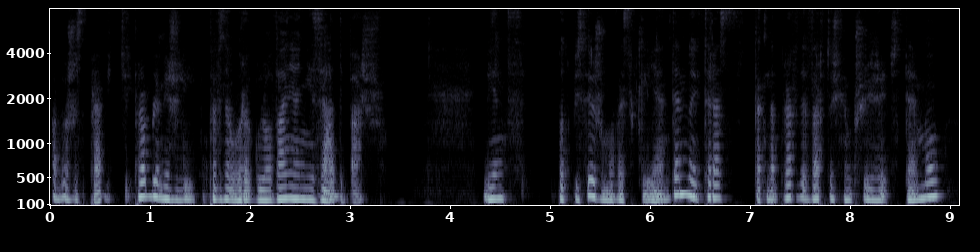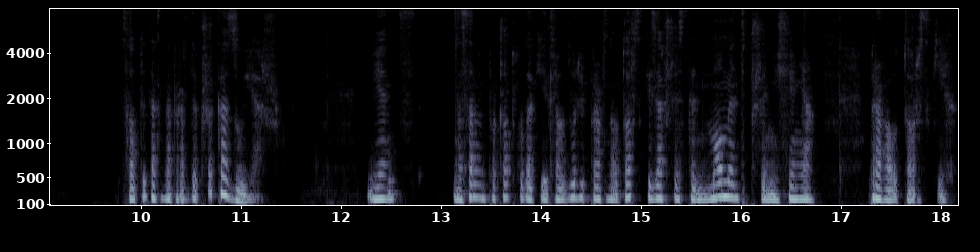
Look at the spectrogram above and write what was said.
albo że sprawić ci problem, jeżeli pewne uregulowania nie zadbasz. Więc podpisujesz umowę z klientem, no i teraz tak naprawdę warto się przyjrzeć temu, co ty tak naprawdę przekazujesz. Więc na samym początku takiej klauzuli prawnoautorskiej zawsze jest ten moment przeniesienia praw autorskich.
